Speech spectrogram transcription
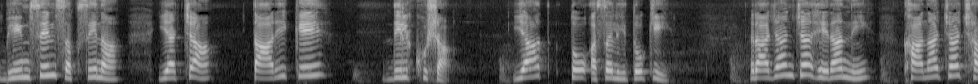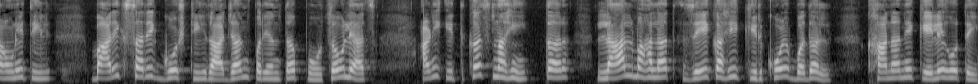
भीमसेन सक्सेना याच्या तारिके दिलखुशा यात तो असं लिहितो की राजांच्या हेरांनी खानाच्या छावणीतील बारीक सारीक गोष्टी राजांपर्यंत पोहोचवल्याच आणि इतकंच नाही तर लाल महालात जे काही किरकोळ बदल खानाने केले होते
